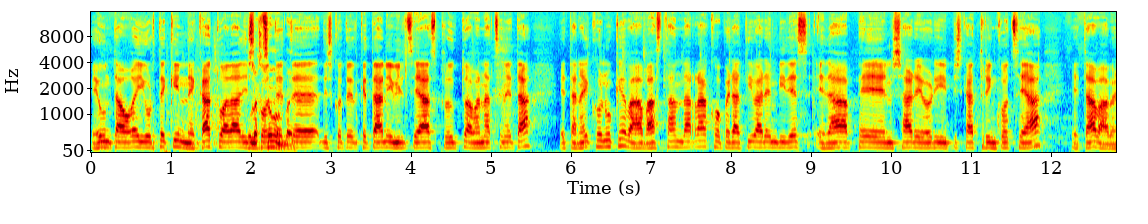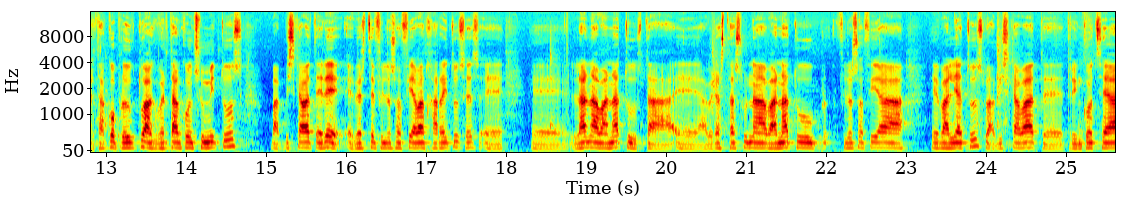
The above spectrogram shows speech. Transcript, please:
ehun eta hogei urtekin nekatua da dut, bai. diskoteketan ibiltzeaz produktua banatzen eta eta nahiko nuke ba, baztandarra kooperatibaren bidez edapen sare hori pizka trinkotzea eta ba, bertako produktuak bertan kontsumituz ba, pizka bat ere, e, beste filosofia bat jarraituz, ez, e, e, lana banatuz eta e, aberastasuna banatu filosofia e, baliatuz, ba, pizka bat e, trinkotzea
